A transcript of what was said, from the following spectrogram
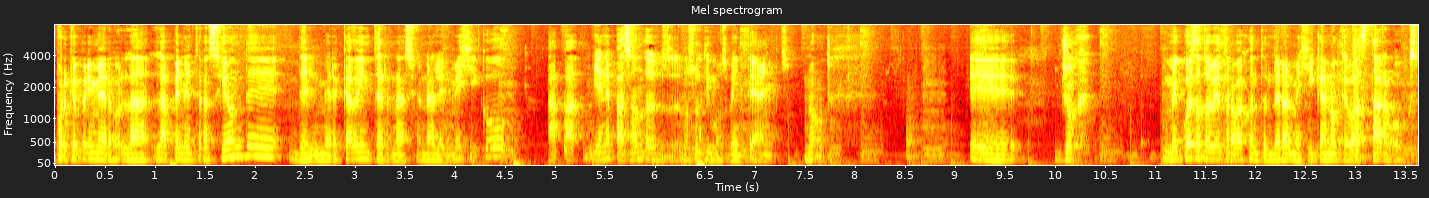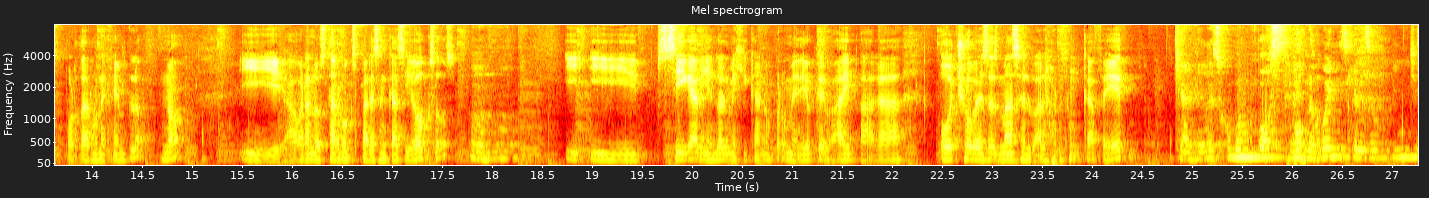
porque primero, la, la penetración de- del mercado internacional en México viene pasando desde los últimos 20 años, ¿no? Eh, yo me cuesta todavía trabajo entender al mexicano que va a Starbucks, por dar un ejemplo, ¿no? Y ahora los Starbucks parecen casi Oxos. Y, y sigue habiendo el mexicano promedio que va y paga ocho veces más el valor de un café. Que al final es como un postre, ¿no, güey? Ni siquiera es un pinche...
